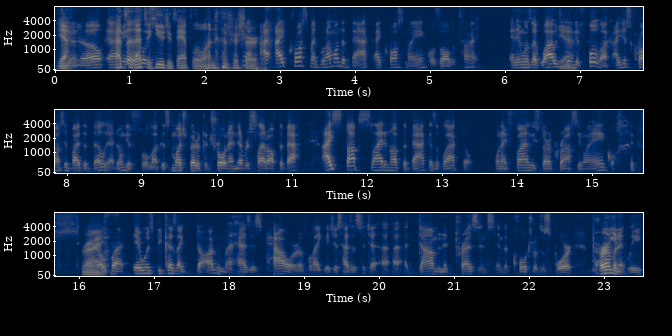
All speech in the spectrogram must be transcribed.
Yeah, you know, I that's mean, a that's was, a huge example of one for sure. I, I, cross my when I'm on the back, I cross my ankles all the time. And everyone's like, "Why would you yeah. get full lock?" I just cross it by the belly. I don't get full lock. It's much better control, and I never slide off the back. I stopped sliding off the back as a black belt when I finally started crossing my ankle. right. Know? But it was because like dogma has this power of like it just has a, such a, a, a, dominant presence in the culture of the sport permanently.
